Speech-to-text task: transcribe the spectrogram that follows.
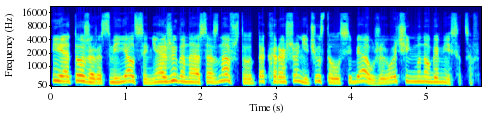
Я тоже рассмеялся, неожиданно осознав, что так хорошо не чувствовал себя уже очень много месяцев.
